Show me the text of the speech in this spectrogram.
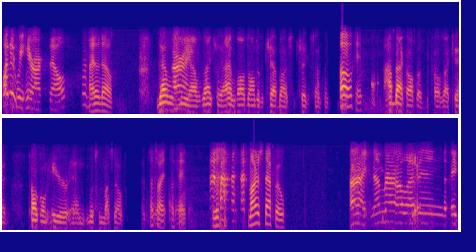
why did we hear ourselves? I don't know. that was All me. right. I was actually I had logged on to the chat box to check something. Oh, okay. I'm back off of it because I can't talk on here and listen to myself. That's right. time. Okay. Just Myers Snafu. All right, number eleven, the Big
